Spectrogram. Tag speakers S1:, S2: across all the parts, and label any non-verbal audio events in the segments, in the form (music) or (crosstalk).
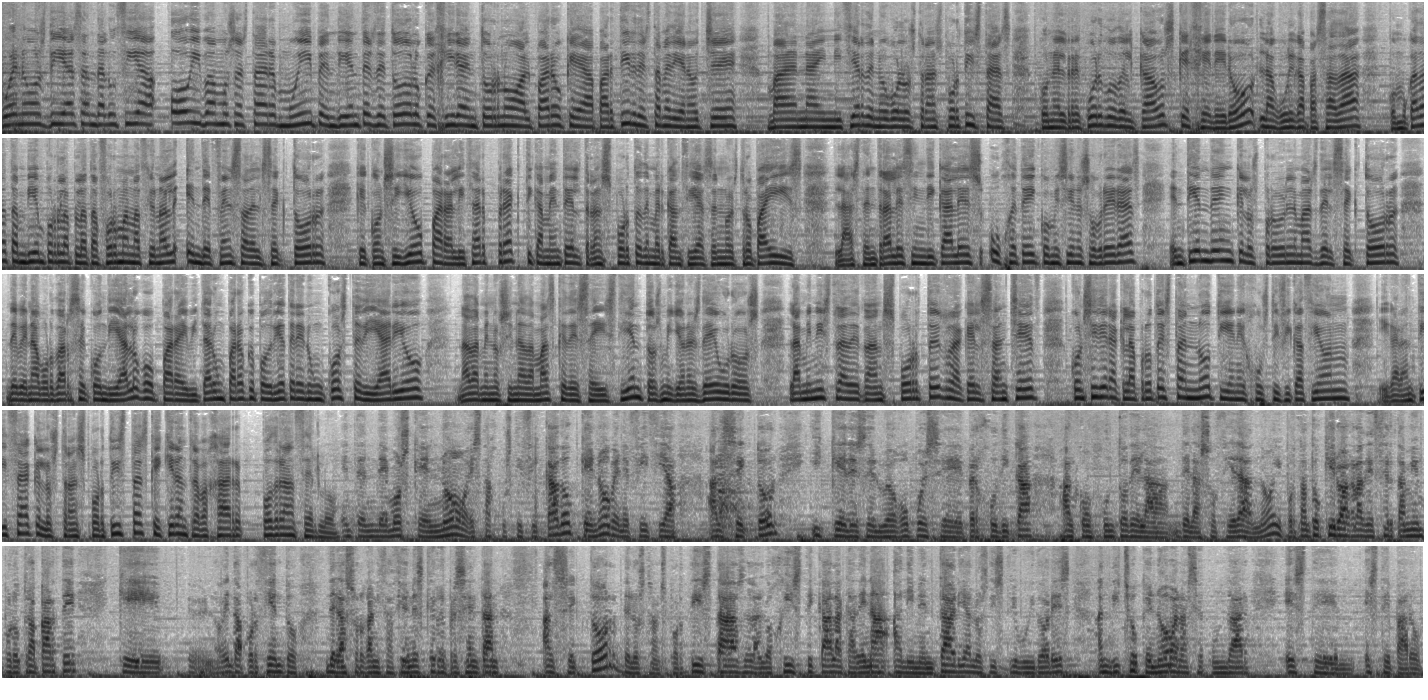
S1: Buenos días Andalucía. Hoy vamos a estar muy pendientes de todo lo que gira en torno al paro que a partir de esta medianoche van a iniciar de nuevo los transportistas con el recuerdo del caos que generó la huelga pasada, convocada también por la Plataforma Nacional en Defensa del Sector, que consiguió paralizar prácticamente el transporte de mercancías en nuestro país. Las centrales sindicales, UGT y comisiones obreras entienden que los problemas del sector deben abordarse con diálogo para evitar un paro que podría tener un coste diario nada menos y nada más que de 600 millones de euros. La ministra de Transportes, Raquel Sánchez, considera que la protesta no tiene justificación y garantiza que los transportistas que quieran trabajar podrán hacerlo.
S2: Entendemos que no está justificado, que no beneficia al sector y que desde luego pues eh, perjudica al conjunto de la, de la sociedad. ¿no? Y por tanto quiero agradecer también por otra parte que el 90% de las organizaciones que representan al sector, de los transportistas, la logística, la cadena alimentaria, los distribuidores, han dicho que no van a secundar este, este paro.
